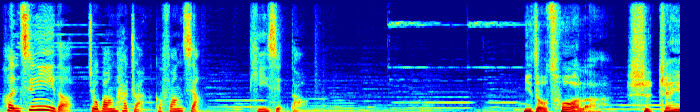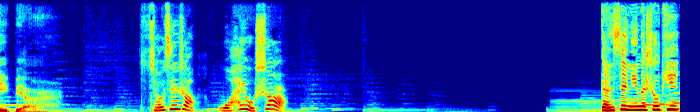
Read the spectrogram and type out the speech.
很轻易的就帮他转了个方向，提醒道：“你走错了，是这边。”乔先生，我还有事儿。感谢您的收听，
